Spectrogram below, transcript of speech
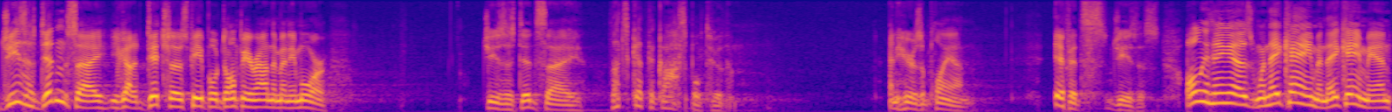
Jesus didn't say, You got to ditch those people, don't be around them anymore. Jesus did say, Let's get the gospel to them. And here's a plan if it's Jesus. Only thing is, when they came, and they came in,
